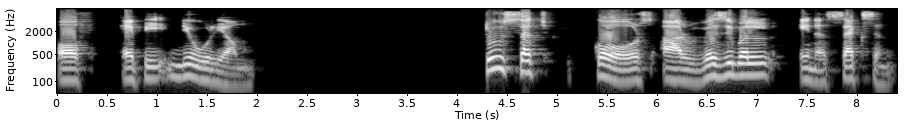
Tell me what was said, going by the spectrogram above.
of epineurium. Two such cores are visible in a section.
